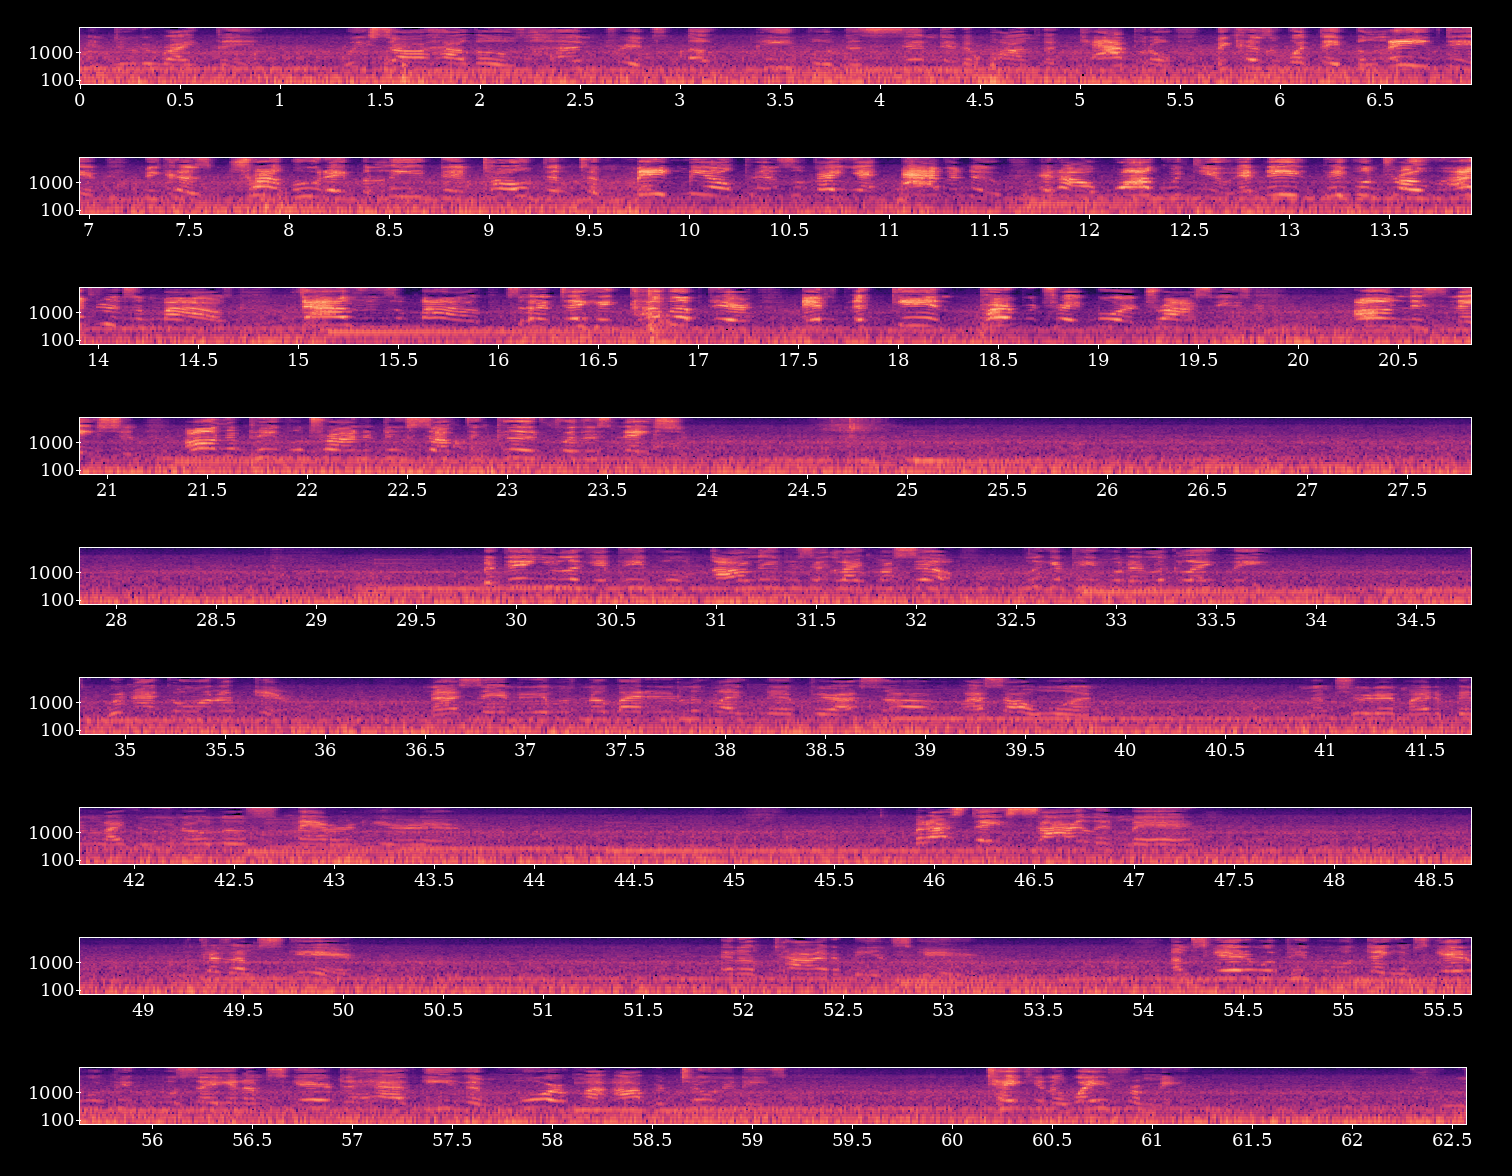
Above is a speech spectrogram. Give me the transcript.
and do the right thing. We saw how those hundreds of people descended upon the Capitol because of what they believed in. Because Trump, who they believed in, told them to meet me on Pennsylvania Avenue and I'll walk with you. And these people drove hundreds of miles, thousands of miles, so that they can come up there and again perpetrate more atrocities on this nation, on the people trying to do something good for this nation. But then you look at people, I'll even say like myself, look at people that look like me. We're not going up there. Not saying that there was nobody that looked like me up there. I saw I saw one. And I'm sure there might have been like a, you know, a little smattering here or there. But I stay silent, man. Because I'm scared. And I'm tired of being scared. I'm scared of what people will think. I'm scared of what people will say. And I'm scared to have even more of my opportunities taken away from me.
